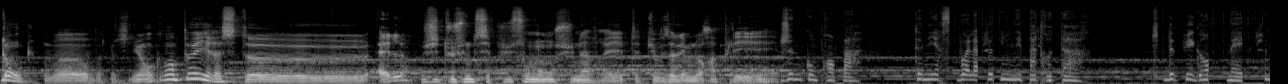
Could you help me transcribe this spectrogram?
Donc, on va, on va continuer encore un peu. Il reste euh, elle. J'ai tout, je ne sais plus son nom, je suis navré. Peut-être que vous allez me le rappeler. Je ne comprends pas. Tenir ce... Voilà, je... il n'est pas trop tard. Depuis grand... Mais je...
